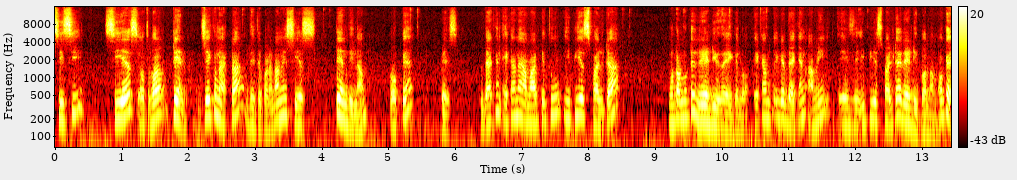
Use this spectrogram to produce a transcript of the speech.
C C C S অথবা টেন যে কোনো একটা দিতে পারেন। আমি সিএস টেন দিলাম। ওকে বেশ। দেখেন, এখানে আমার কিন্তু ইপিএস ফাইলটা মোটামুটি রেডি হয়ে গেল। এখান থেকে দেখেন, আমি এই যে ইপিএস ফাইলটা রেডি করলাম। ওকে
